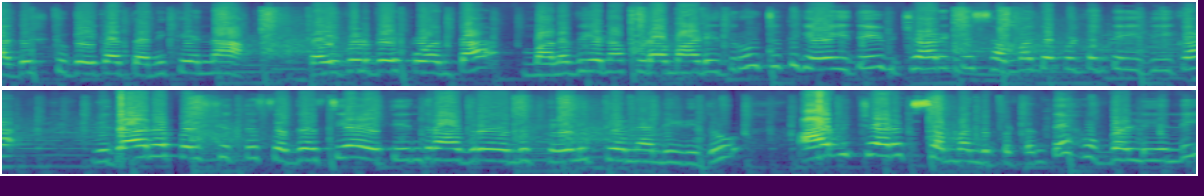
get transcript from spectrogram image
ಆದಷ್ಟು ಬೇಗ ತನಿಖೆಯನ್ನ ಕೈಗೊಳ್ಳಬೇಕು ಅಂತ ಮನವಿಯನ್ನ ಕೂಡ ಮಾಡಿದ್ರು. ಜೊತೆಗೆ ಇದೇ ವಿಚಾರಕ್ಕೆ ಸಂಬಂಧಪಟ್ಟಂತೆ ಇದೀಗ ವಿಧಾನ ಪರಿಷತ್ ಸದಸ್ಯ ಯತೀಂದ್ರ ಅವರು ಒಂದು ಹೇಳಿಕೆಯನ್ನ ನೀಡಿದ್ರು ಆ ವಿಚಾರಕ್ಕೆ ಸಂಬಂಧಪಟ್ಟಂತೆ ಹುಬ್ಬಳ್ಳಿಯಲ್ಲಿ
